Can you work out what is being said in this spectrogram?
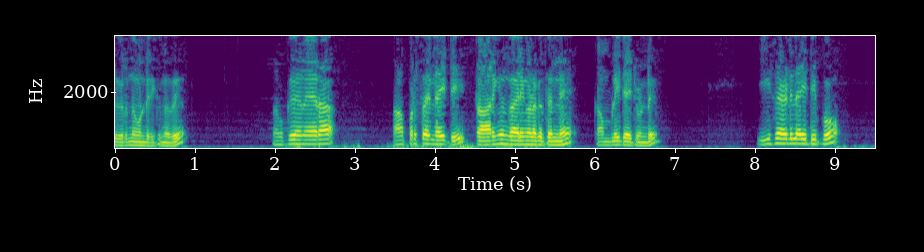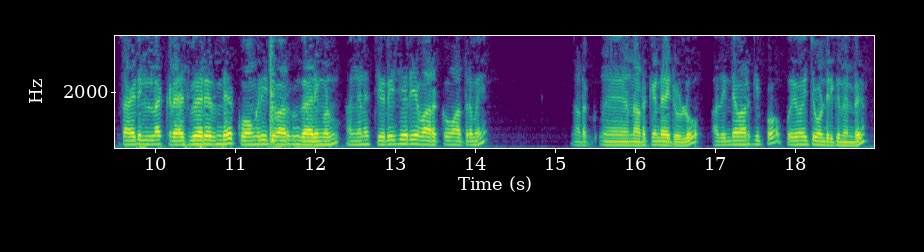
തീർന്നുകൊണ്ടിരിക്കുന്നത്. നമുക്ക് നേരെ അപ്പർ സൈഡിലായിട്ട് താറിങ്ങും കാര്യങ്ങളൊക്കെ തന്നെ കംപ്ലീറ്റ് ആയിട്ടുണ്ട്. ഈ സൈഡിലായിട്ട് ഇപ്പോൾ സൈഡിലുള്ള ക്രാഷ് ബാരിയറിന്റെ കോൺക്രീറ്റ് വർക്കും കാര്യങ്ങളും അങ്ങനെ ചെറിയ ചെറിയ വർക്ക് മാത്രമേ നട- നടക്കേണ്ടതായിട്ടുള്ളൂ. അതിന്റെ വർക്ക് ഇപ്പോൾ പുരോഗമിച്ചുകൊണ്ടിരിക്കുന്നുണ്ട്.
